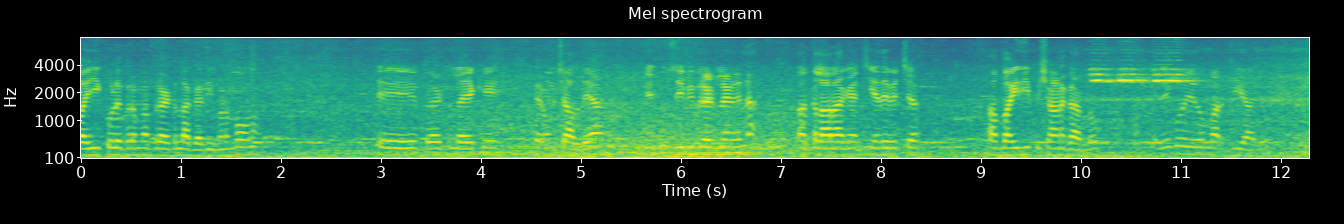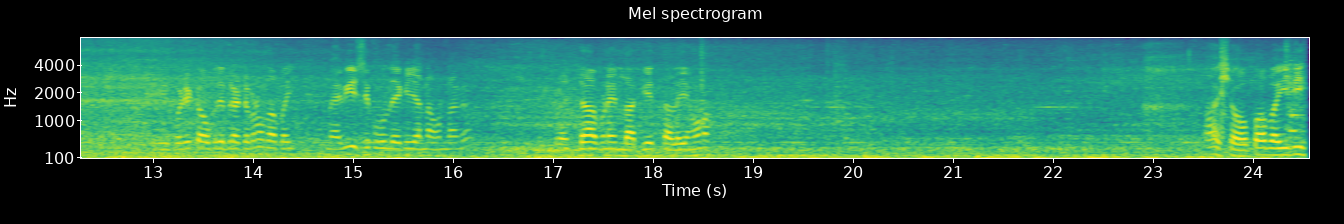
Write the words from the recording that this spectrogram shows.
ਬਾਈ ਕੋਲੇ ਫਿਰ ਮੈਂ ਬ੍ਰੈਡ ਲੱਗਾ ਦੀ ਬਣਵਾਉਣ। ਤੇ ਬ੍ਰੈਡ ਲੈ ਕੇ ਫਿਰ ਹੁਣ ਚੱਲਦੇ ਆ। ਜੇ ਤੁਸੀਂ ਵੀ ਬ੍ਰੈਡ ਲੈਣੇ ਨਾ ਆ ਕਲਾਰਾ ਗੈਂਚੀਆਂ ਦੇ ਵਿੱਚ। ਆ ਬਾਈ ਦੀ ਪਛਾਣ ਕਰ ਲਓ। ਇਹਦੇ ਕੋਲ ਜਦੋਂ ਮਰਜ਼ੀ ਆ ਜਾਓ। ਤੇ ਬੜੇ ਟੌਪ ਦੇ ਬ੍ਰੈਡ ਬਣਾਉਂਦਾ ਬਾਈ। ਮੈਂ ਵੀ ਇਸੇ ਕੋਲ ਲੈ ਕੇ ਜਾਣਾ ਹੁੰਦਾਗਾ। ਬ੍ਰੈਡ ਆਪਣੇ ਲਾਗੇ ਤਲੇ ਹੁਣ। ਆ ਸ਼ੌਪ ਆ ਬਾਈ ਦੀ।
